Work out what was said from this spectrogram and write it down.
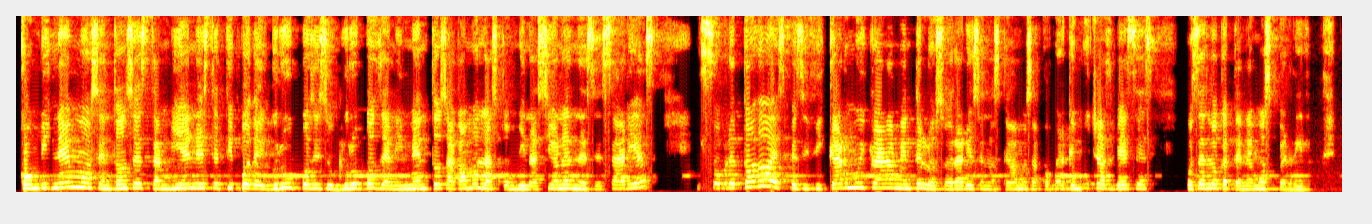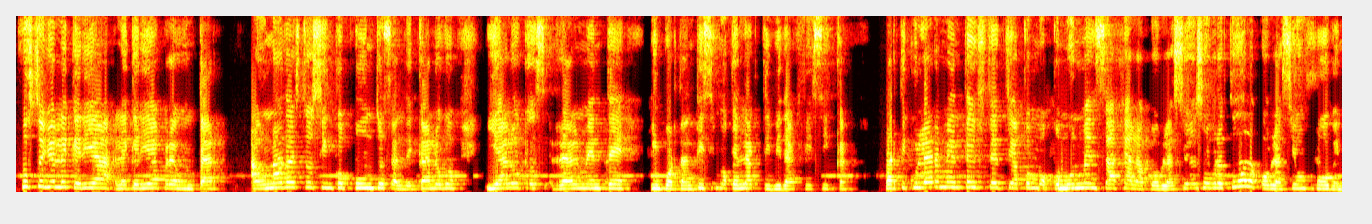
Combinemos entonces también este tipo de grupos y subgrupos de alimentos, hagamos las combinaciones necesarias y sobre todo especificar muy claramente los horarios en los que vamos a comer, que muchas veces pues es lo que tenemos perdido. Justo yo le quería, le quería preguntar, aunado a estos cinco puntos al decálogo y algo que es realmente importantísimo, que es la actividad física. Particularmente usted ya como, como un mensaje a la población, sobre todo a la población joven,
